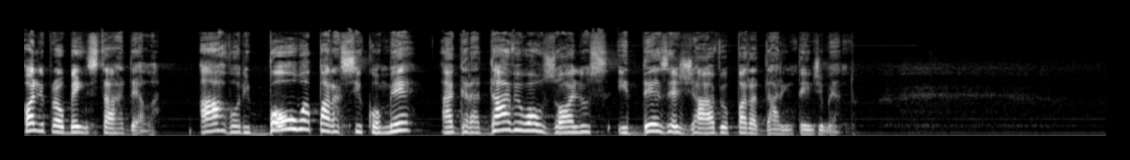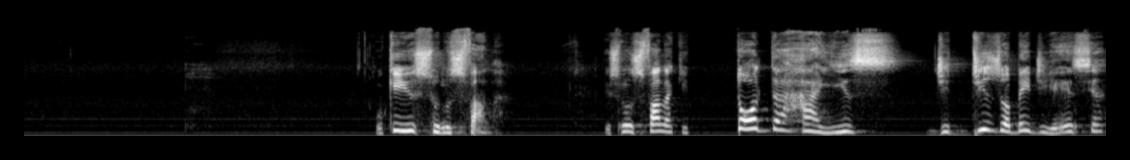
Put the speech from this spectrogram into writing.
Olhe para o bem-estar dela. Árvore boa para se comer, agradável aos olhos e desejável para dar entendimento. O que isso nos fala? Isso nos fala que toda raiz de desobediência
